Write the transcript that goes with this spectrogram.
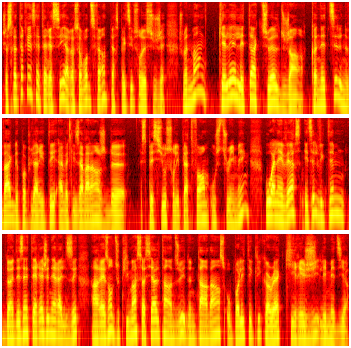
Je serais très intéressé à recevoir différentes perspectives sur le sujet. Je me demande quel est l'état actuel du genre? Connaît-il une vague de popularité avec les avalanches de spéciaux sur les plateformes ou streaming, ou à l'inverse, est-il victime d'un désintérêt généralisé en raison du climat social tendu et d'une tendance au politically correct qui régit les médias?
